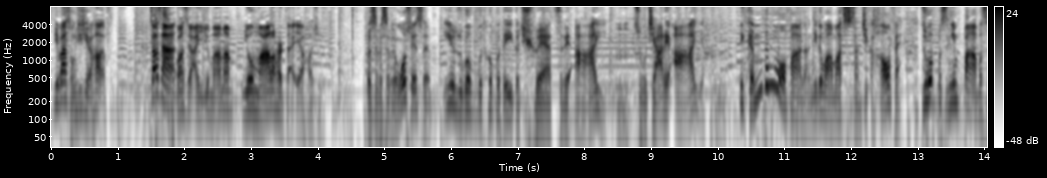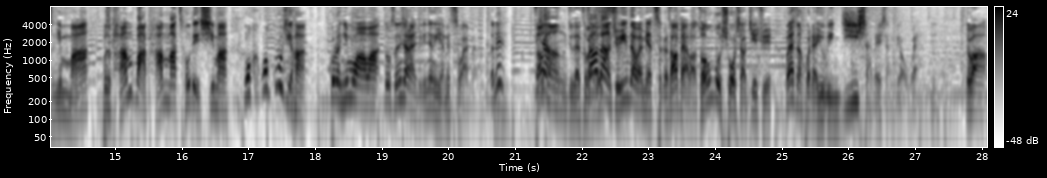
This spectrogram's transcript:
你把送起去了好。早上不光是阿姨，有妈妈有妈老汉儿在也要好些。不是不是不是，我说的是，你如果屋头不得一个全职的阿姨，嗯，住家的阿姨哈，你根本没法让你的娃娃吃上几个好饭。如果不是你爸，不是你妈，不是他们爸他妈抽得起吗？我我估计哈，可能你们娃娃都生下来就跟你一样的吃外卖，真的。早上就在这早上就已经在外面吃个早饭了，中午学校解决，晚上回来由于你下班下的比较晚，嗯。对吧？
